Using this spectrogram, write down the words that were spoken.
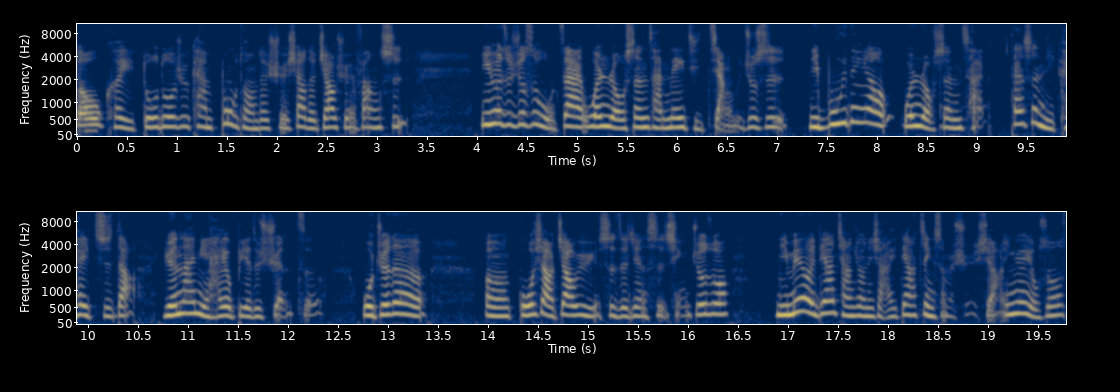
都可以多多去看不同的学校的教学方式，因为这就是我在温柔生产那一集讲的，就是你不一定要温柔生产，但是你可以知道原来你还有别的选择。我觉得，呃，国小教育也是这件事情，就是说你没有一定要强求你小孩一定要进什么学校，因为有时候。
